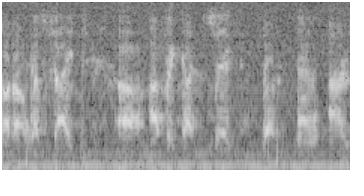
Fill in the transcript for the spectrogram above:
on our website, uh, africacheck.org.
